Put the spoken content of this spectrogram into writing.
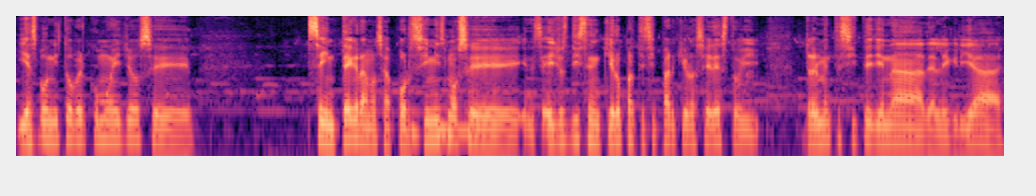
y es bonito ver cómo ellos se se integran, o sea, por sí mismos se, ellos dicen quiero participar, quiero hacer esto y realmente sí te llena de alegría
